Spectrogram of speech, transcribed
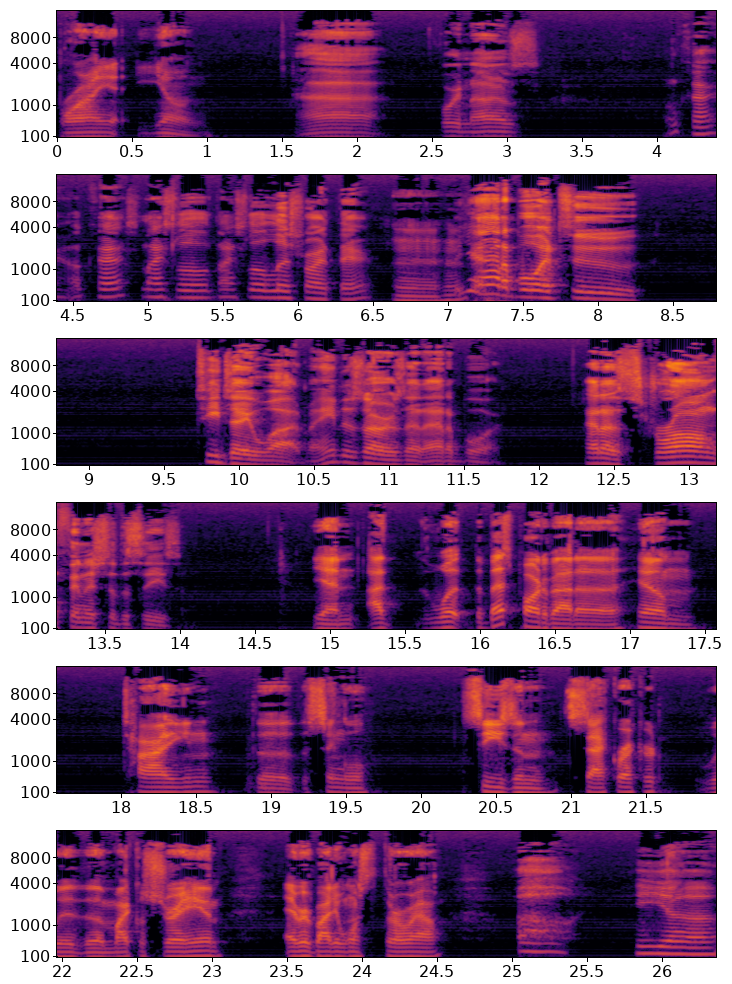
Bryant Young. Ah, 49ers. Okay, okay, it's nice little nice little list right there. Mm-hmm. Yeah, boy to T.J. Watt, man. He deserves that attaboy. Had a strong finish to the season. Yeah, and I what the best part about uh him tying the the single season sack record with uh, Michael Strahan, everybody wants to throw out, oh he uh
